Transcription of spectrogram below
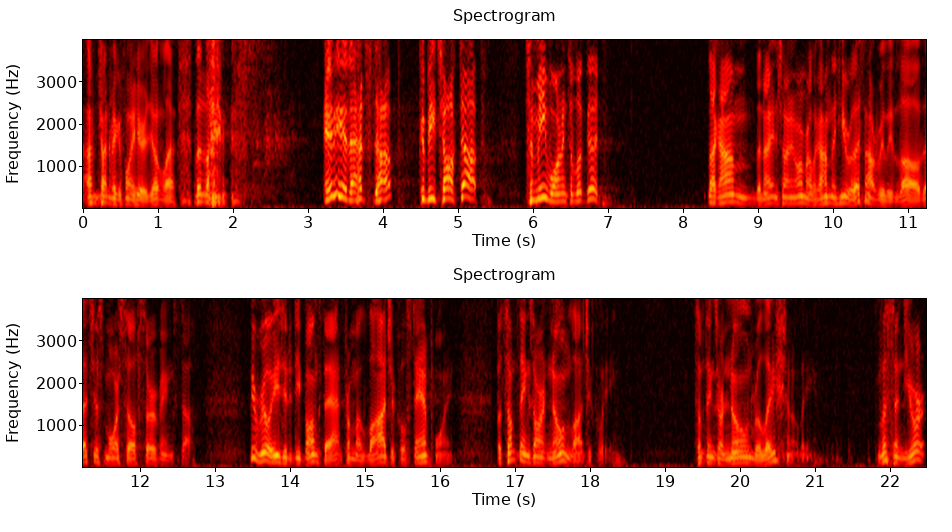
I'm trying to make a point here. Don't laugh. But like, any of that stuff could be chalked up to me wanting to look good. Like I'm the knight in shining armor, like I'm the hero. That's not really love. That's just more self-serving stuff. It'd be real easy to debunk that from a logical standpoint. But some things aren't known logically. Some things are known relationally. Listen, your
